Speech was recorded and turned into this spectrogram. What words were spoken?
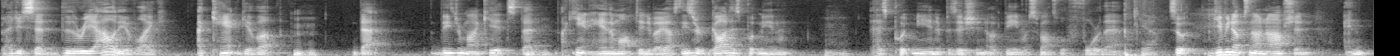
But I just said the reality of like I can't give up Mm-hmm. that these are my kids that I can't hand them off to anybody else. These are God has put me in has put me in a position of being responsible for them. Yeah. So giving up's not an option, and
